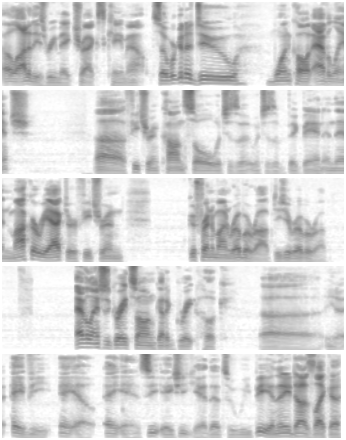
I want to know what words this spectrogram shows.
a lot of these remake tracks came out. So we're gonna do one called Avalanche, uh, featuring Console, which is a which is a big band, and then Mako Reactor featuring good friend of mine, Robo Rob, DJ Robo Rob. Avalanche is a great song, got a great hook. Uh, you know, A V A L A N C H E. Yeah, that's who we be. And then he does like a,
